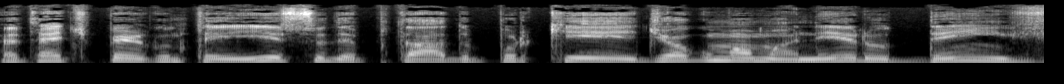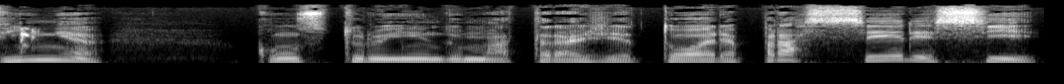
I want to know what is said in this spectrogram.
Eu até te perguntei isso, deputado, porque de alguma maneira o DEM vinha construindo uma trajetória para ser esse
